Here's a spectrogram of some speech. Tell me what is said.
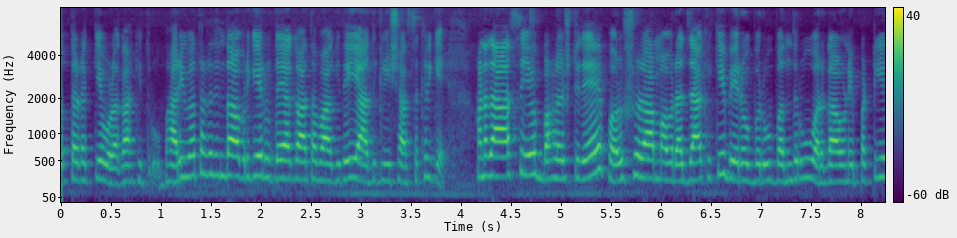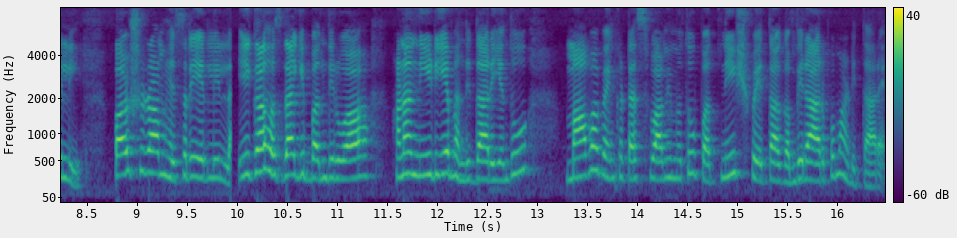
ಒತ್ತಡಕ್ಕೆ ಒಳಗಾಗಿದ್ರು. ಭಾರಿ ಒತ್ತಡದಿಂದ ಅವರಿಗೆ ಹೃದಯಾಘಾತವಾಗಿದೆ. ಯಾದಗಿರಿ ಶಾಸಕರಿಗೆ ಹಣದ ಆಸೆ ಬಹಳಷ್ಟಿದೆ. ಪರಶುರಾಮ್ ಅವರ ಜಾಗಕ್ಕೆ ಬೇರೊಬ್ಬರು ಬಂದರೂ ವರ್ಗಾವಣೆ ಪಟ್ಟಿಯಲ್ಲಿ ಪರಶುರಾಮ್ ಹೆಸರೇ ಇರಲಿಲ್ಲ. ಈಗ ಹೊಸದಾಗಿ ಬಂದಿರುವ ಹಣ ನೀಡಿಯೇ ಬಂದಿದ್ದಾರೆ ಎಂದು ಮಾವ ವೆಂಕಟಸ್ವಾಮಿ ಮತ್ತು ಪತ್ನಿ ಶ್ವೇತಾ ಗಂಭೀರ ಆರೋಪ ಮಾಡಿದ್ದಾರೆ.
